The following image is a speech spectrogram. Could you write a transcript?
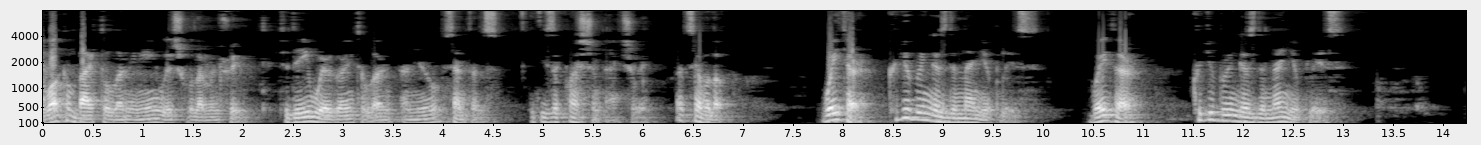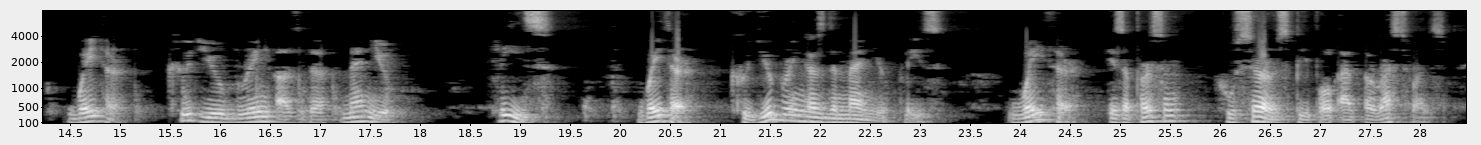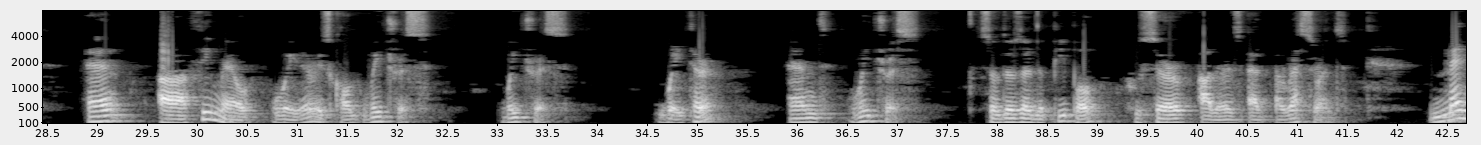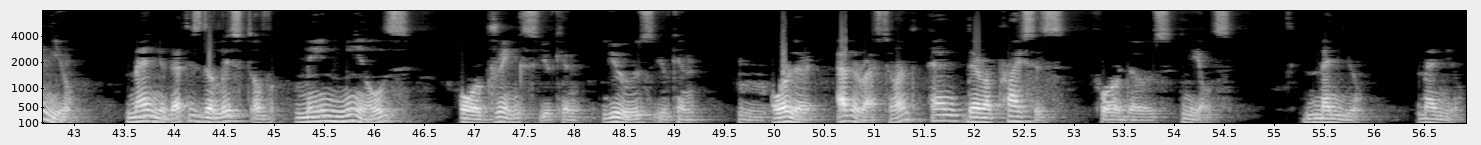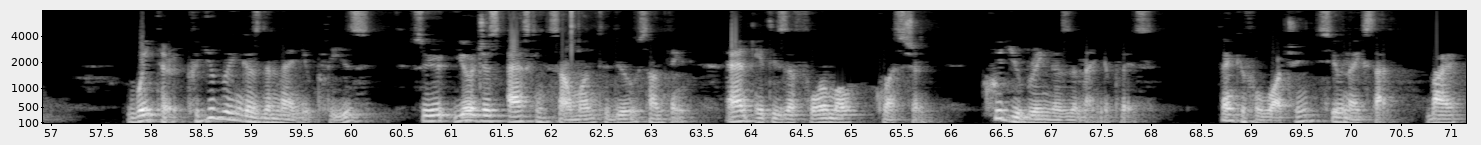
welcome back to Learning English with Lemon Tree. Today we're going to learn a new sentence. It is a question actually. Let's have a look. Waiter, could you bring us the menu please? Waiter, could you bring us the menu please? Waiter, could you bring us the menu please? Waiter, could you bring us the menu please? Waiter is a person who serves people at a restaurant. And a female waiter is called waitress. Waitress. Waiter and waitress. So those are the people who serve others at a restaurant. Menu. Menu, that is the list of main meals or drinks you can use, you can um, order at a restaurant, and there are prices for those meals. Menu. Menu. Waiter, could you bring us the menu, please? So you're just asking someone to do something, and it is a formal question. Could you bring us the menu, please? Thank you for watching. See you next time. Bye.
